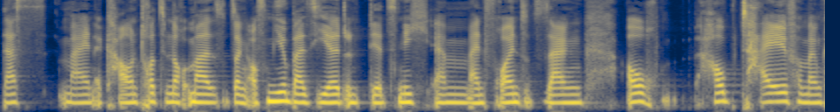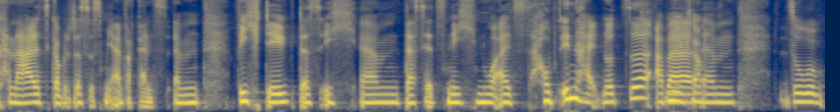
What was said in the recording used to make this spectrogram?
dass mein Account trotzdem noch immer sozusagen auf mir basiert und jetzt nicht ähm, mein Freund sozusagen auch Hauptteil von meinem Kanal ist. Ich glaube, das ist mir einfach ganz ähm, wichtig, dass ich ähm, das jetzt nicht nur als Hauptinhalt nutze, aber nee, ähm, so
